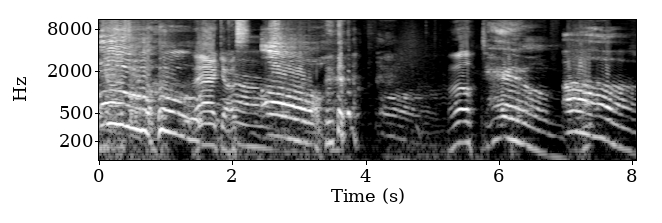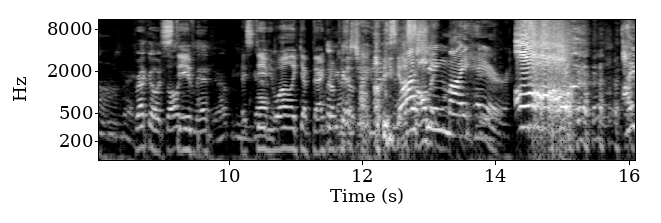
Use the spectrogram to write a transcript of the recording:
Oh! oh! There it goes. Oh! Oh. oh, Damn! Oh. Who's next? Brecco, it's all you, Steve. man. Yep, you hey Steve, you wanna like get bankrupt? Look at or something? Oh, he's gotta Washing my hair. Oh! I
